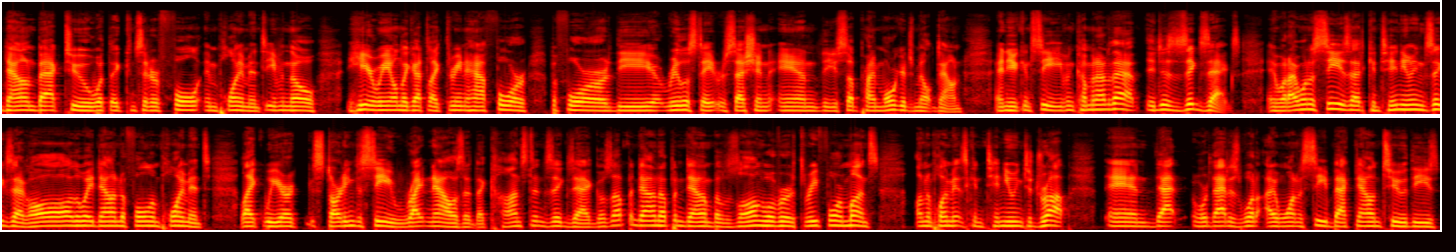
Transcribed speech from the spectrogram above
down back to what they consider full employment, even though here we only got like three and a half, four before the real estate recession and the subprime mortgage meltdown. And you can see, even coming out of that, it just zigzags. And what I want to see is that continuing zigzag all the way down to full employment, like we are starting to see right now, is that the constant zigzag goes up and down, up and down, but as long over over three, four months, unemployment is continuing to drop. And that, or that is what I want to see back down to these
